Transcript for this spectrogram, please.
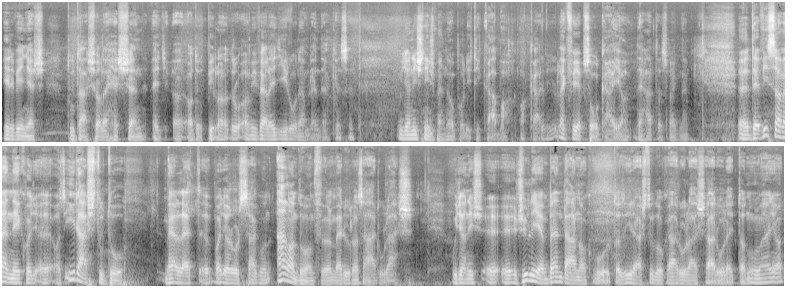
érvényes tudása lehessen egy adott pillanatról, amivel egy író nem rendelkezhet. Ugyanis nincs benne a politikába, akár legfeljebb szolgálja, de hát az meg nem. De visszamennék, hogy az írástudó mellett Magyarországon állandóan fölmerül az árulás ugyanis Julien Bendának volt az írás tudók árulásáról egy tanulmánya,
